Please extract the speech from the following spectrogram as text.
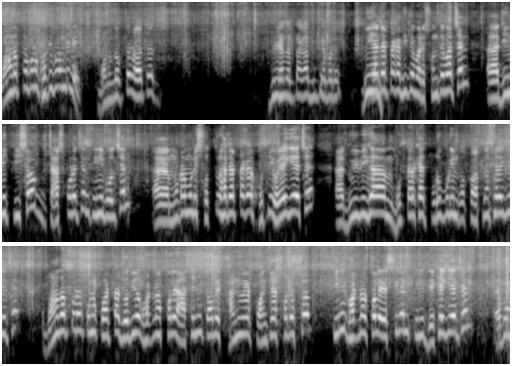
বন দপ্তর কোনো ক্ষতিপূরণ দিবে? বন দপ্তর হয়তো দুই হাজার টাকা দিতে পারে। দুই হাজার টাকা দিতে পারে। শুনতে পাচ্ছেন? যিনি কৃষক চাষ করেছেন তিনি বলছেন মোটামুটি সত্তর হাজার টাকার ক্ষতি হয়ে গিয়েছে। দুই বিঘা ভুট্টার ক্ষেত পুরোপুরি তছনছ হয়ে গিয়েছে। বন দপ্তরের কোনো কর্তা যদিও ঘটনাস্থলে আসেনি তবে স্থানীয় এক পঞ্চায়েত সদস্য তিনি ঘটনাস্থলে এসেছিলেন তিনি দেখে গিয়েছেন এবং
